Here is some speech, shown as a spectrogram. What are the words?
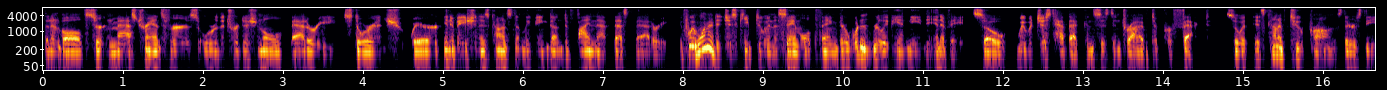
that involve certain mass transfers or the traditional battery storage where innovation is constantly being done to find that best battery. If we wanted to just keep doing the same old thing, there wouldn't really be a need to innovate. So we would just have that consistent drive to perfect. So it, it's kind of two prongs. There's the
